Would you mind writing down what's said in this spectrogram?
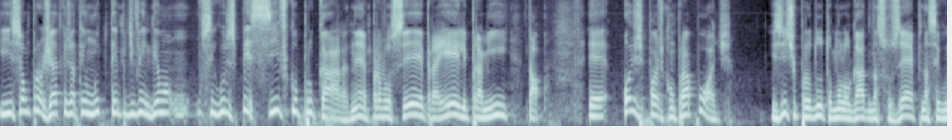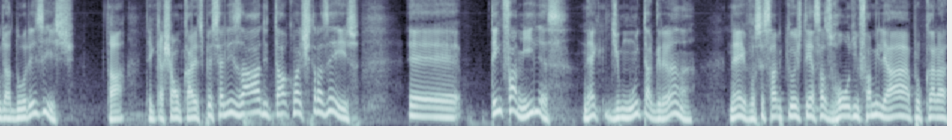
E isso é um projeto que eu já tenho muito tempo de vender um, um seguro específico para o cara, né? Para você, para ele, para mim, tal. É, Hoje pode comprar? Pode. Existe o produto homologado na SUSEP, na seguradora? Existe. Tá? Tem que achar um cara especializado e tal que vai te trazer isso. É, tem famílias né, de muita grana, né? E você sabe que hoje tem essas holding familiar para o cara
